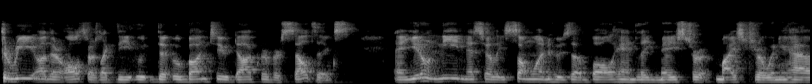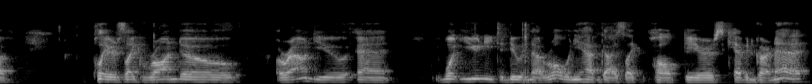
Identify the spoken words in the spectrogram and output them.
three other All Stars like the the Ubuntu Doc Rivers Celtics, and you don't need necessarily someone who's a ball handling maestro, maestro when you have players like Rondo around you, and what you need to do in that role when you have guys like Paul Pierce, Kevin Garnett,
